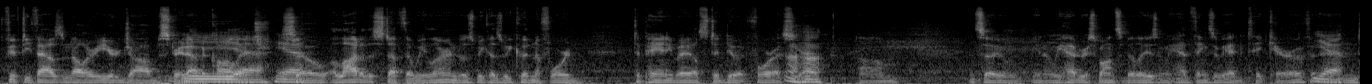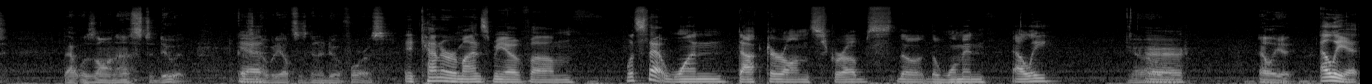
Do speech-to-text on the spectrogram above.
fifty thousand dollar a year jobs straight out of college. Yeah, yeah. So a lot of the stuff that we learned was because we couldn't afford to pay anybody else to do it for us Uh-huh. Um, and so you know we had responsibilities and we had things that we had to take care of, Yeah. and that was on us to do it because Yeah. nobody else is going to do it for us. It kind of reminds me of um, what's that one doctor on Scrubs? The the woman Ellie Uh, or Elliot, Elliot.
